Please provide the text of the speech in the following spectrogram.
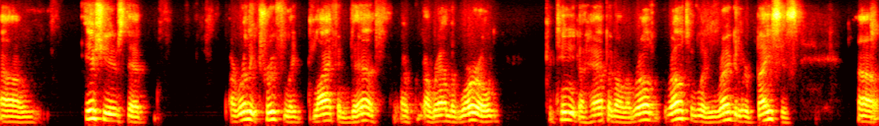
um, issues that are really truthfully life and death around the world continue to happen on a rel- relatively regular basis. Uh,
